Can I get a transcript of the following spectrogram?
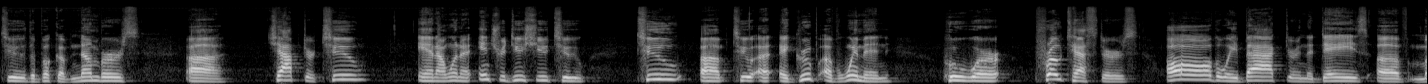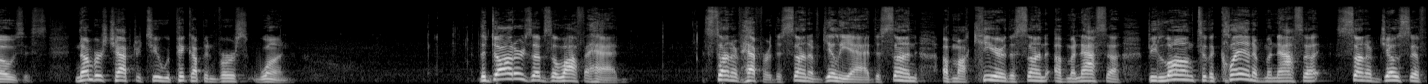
to the book of Numbers, uh, chapter 2 and I want to introduce you to, two, uh, to a, a group of women who were protesters all the way back during the days of Moses. Numbers chapter 2, we pick up in verse 1. The daughters of Zelophehad, son of Hepher, the son of Gilead, the son of Machir, the son of Manasseh, belonged to the clan of Manasseh, son of Joseph.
